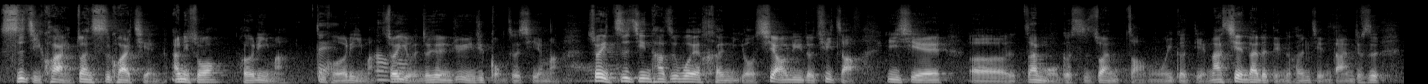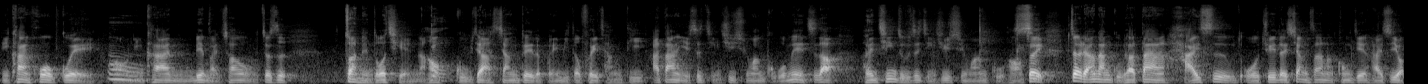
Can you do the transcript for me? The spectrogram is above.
十几块赚四块钱啊，你说合理吗？不合理嘛，所以有人就愿意去拱这些嘛，所以资金它是会很有效率的去找一些呃，在某个时段找某一个点。那现在的点都很简单，就是你看货柜哦，你看面板窗户，就是。赚很多钱，然后股价相对的本益比都非常低啊，当然也是景气循环股，我们也知道很清楚是景气循环股哈，所以这两档股票当然还是我觉得向上的空间还是有，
